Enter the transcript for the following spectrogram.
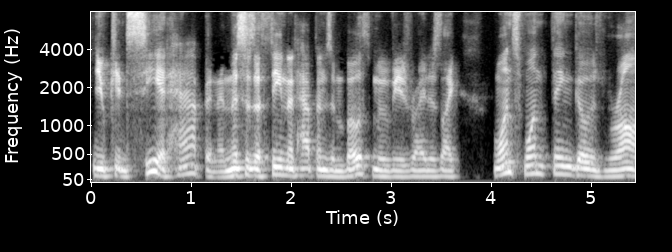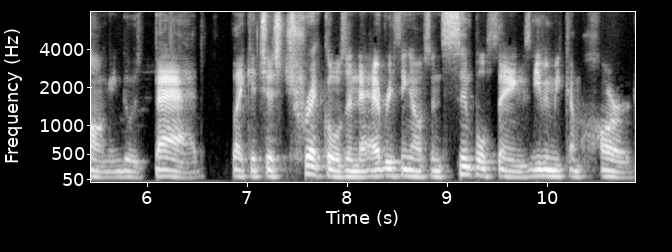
you can see it happen. And this is a theme that happens in both movies right? Is like once one thing goes wrong and goes bad like it just trickles into everything else and simple things even become hard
